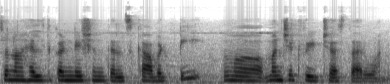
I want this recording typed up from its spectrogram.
సో నా హెల్త్ కండిషన్ తెలుసు కాబట్టి మంచి ట్రీట్ చేస్తారు అని.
